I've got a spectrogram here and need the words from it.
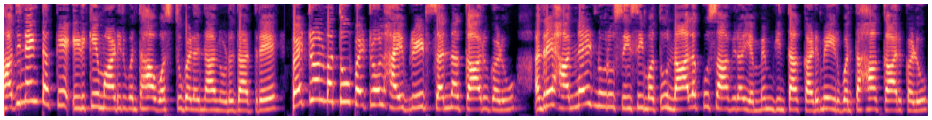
ಹದಿನೆಂಟಕ್ಕೆ ಇಳಿಕೆ ಮಾಡಿರುವಂತಹ ವಸ್ತುಗಳನ್ನ ನೋಡೋದಾದ್ರೆ ಪೆಟ್ರೋಲ್ ಮತ್ತು ಪೆಟ್ರೋಲ್ ಹೈಬ್ರಿಡ್ ಸಣ್ಣ ಕಾರುಗಳು, ಅಂದ್ರೆ ಹನ್ನೆರಡು ನೂರು ಸಿಸಿ ಮತ್ತು ನಾಲ್ಕು ಸಾವಿರ ಎಂಎಂಗಿಂತ ಕಡಿಮೆ ಇರುವಂತಹ ಕಾರುಗಳು.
